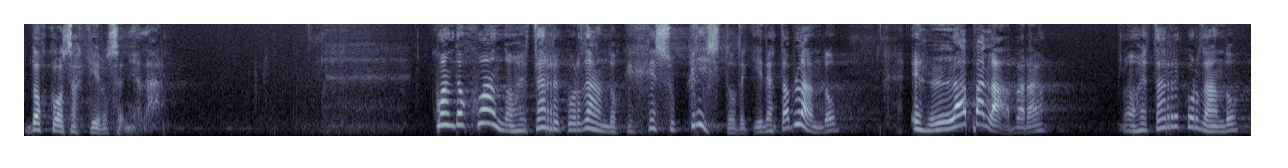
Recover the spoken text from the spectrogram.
Dos cosas quiero señalar. Cuando Juan nos está recordando que Jesucristo, de quien está hablando, es la palabra, nos está recordando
